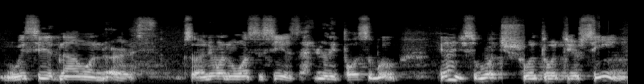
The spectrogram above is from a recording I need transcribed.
we see it now on earth. So anyone who wants to see is that really possible? Yeah, just watch what, what you're seeing.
